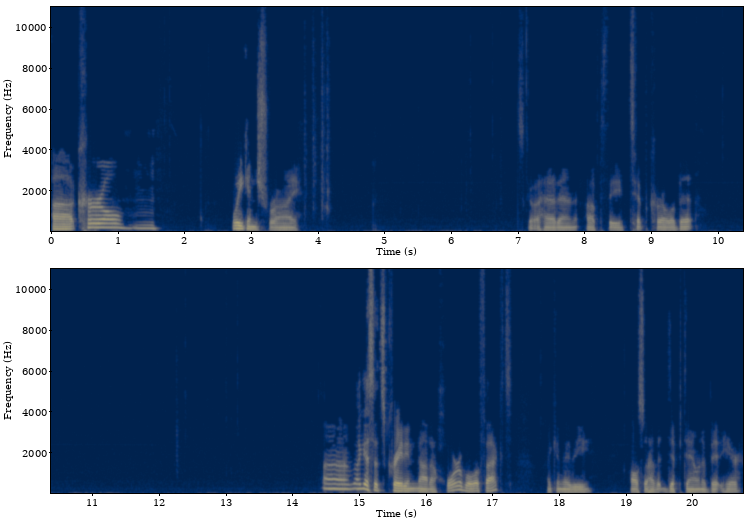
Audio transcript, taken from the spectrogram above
Uh, curl, mm, we can try. Let's go ahead and up the tip curl a bit. Uh, I guess it's creating not a horrible effect. I can maybe also have it dip down a bit here.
